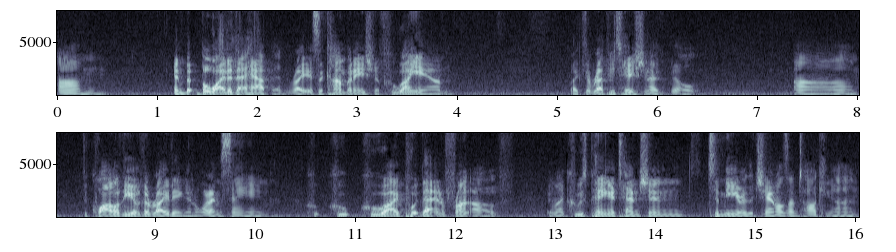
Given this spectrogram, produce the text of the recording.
Um, and but, but why did that happen? Right? It's a combination of who I am, like the reputation I've built, um, the quality of the writing and what I'm saying, who, who who I put that in front of, and like who's paying attention to me or the channels I'm talking on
